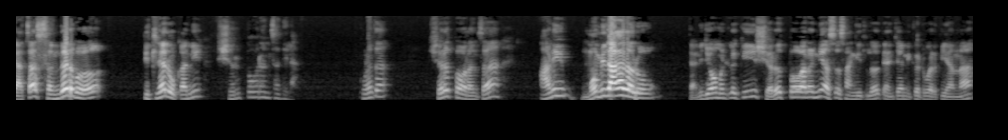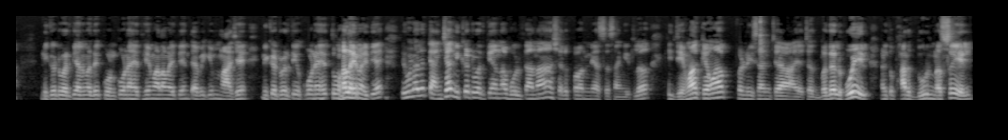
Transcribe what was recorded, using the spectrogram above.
त्याचा संदर्भ तिथल्या लोकांनी शरद पवारांचा दिला. कोणाचा? शरद पवारांचा. आणि मग मी जागा झालो. त्यांनी जेव्हा म्हटलं की शरद पवारांनी असं सांगितलं त्यांच्या निकटवर्तीयांना निकटवर्तीयांमध्ये कोण कोण आहेत हे मला माहिती आहे आणि त्यापैकी माझे निकटवर्तीय कोण आहेत तुम्हालाही माहिती आहे. ते म्हणाले त्यांच्या निकटवर्तीयांना बोलताना शरद पवारांनी असं सांगितलं की जेव्हा केव्हा फडणवीसांच्या याच्यात बदल होईल आणि तो फार दूर नसेल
